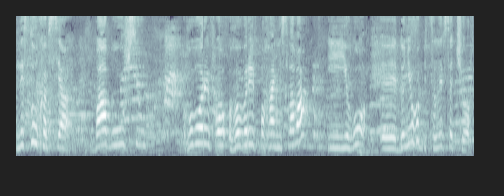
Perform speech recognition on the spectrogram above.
не слухався бабусю, говорив, говорив погані слова, і його, е, до нього підселився чорт.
